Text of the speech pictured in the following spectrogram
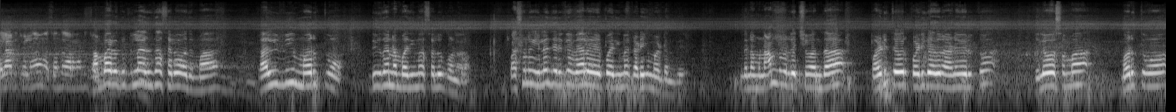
எல்லாரும் சொல்லுங்க உங்க சொந்தக்காரங்க சம்பாதிக்கிறதுக்குலாம் இதுதான் செலவாகுதுமா கல்வி மருத்துவம் இதுக்கு தான் நம்ம அதிகமாக செலவு பண்ணுறோம் பசங்களுக்கு இளைஞருக்கு வேலை வாய்ப்பு அதிகமாக கிடைக்க மாட்டேங்குது. இந்த நம்ம நாம் தமிழர் கட்சி வந்தால் படித்தவர் படிக்காதவர் அனைவருக்கும் இலவசமாக மருத்துவம்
